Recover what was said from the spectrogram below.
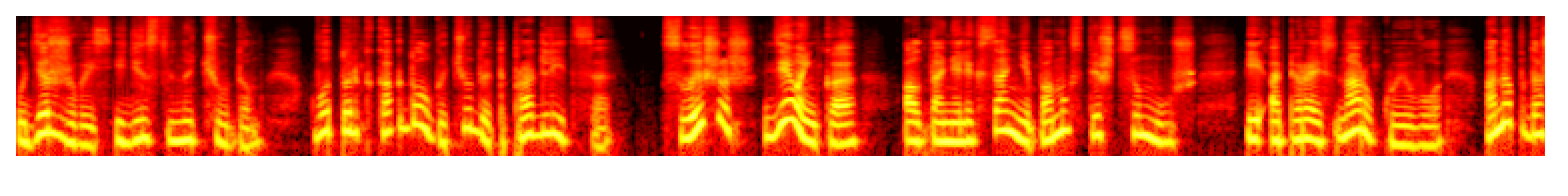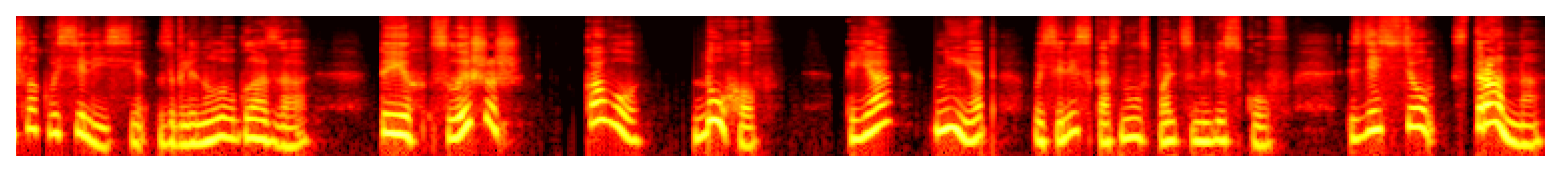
удерживаясь единственно чудом. Вот только как долго чудо это продлится? «Слышишь, девонька?» Алтане Александре помог спешиться муж, и, опираясь на руку его, она подошла к Василисе, заглянула в глаза. «Ты их слышишь?» «Кого?» «Духов». «Я? Нет», — Василиса коснулась пальцами висков. «Здесь все странно».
